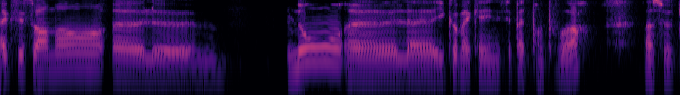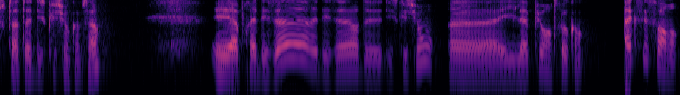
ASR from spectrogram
accessoirement euh, le non, euh, la n'essaie pas de prendre le pouvoir. Enfin, ce- tout un tas de discussions comme ça. Et après des heures et des heures de discussion, euh, il a pu rentrer au camp. Accessoirement,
